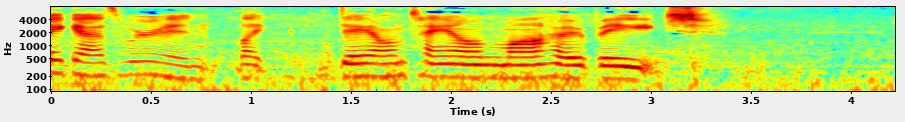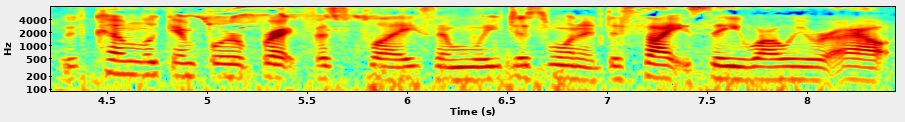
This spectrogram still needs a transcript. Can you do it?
Okay guys, we're in like downtown Maho Beach. We've come looking for a breakfast place and we just wanted to sightsee while we were out.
